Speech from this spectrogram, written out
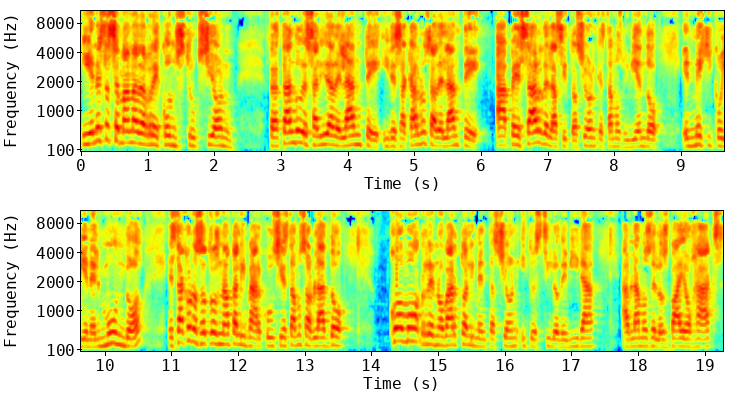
y en esta semana de reconstrucción, tratando de salir adelante y de sacarnos adelante a pesar de la situación que estamos viviendo en México y en el mundo, está con nosotros Natalie Marcus y estamos hablando cómo renovar tu alimentación y tu estilo de vida. Hablamos de los biohacks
